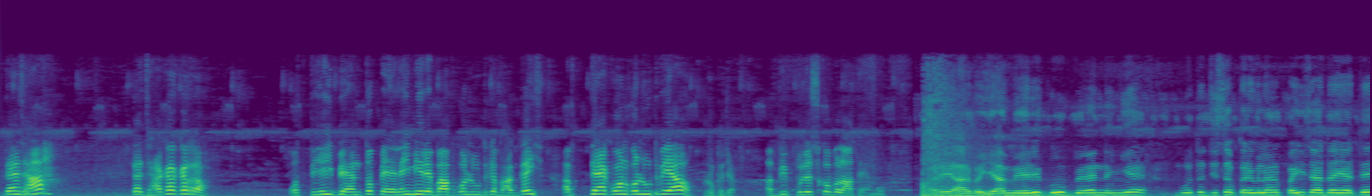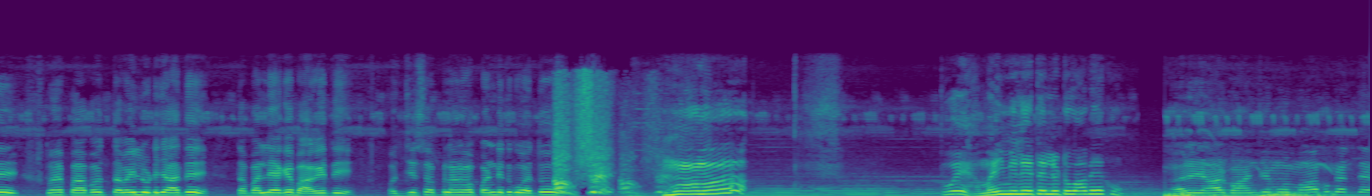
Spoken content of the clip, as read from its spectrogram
ते जा ते झाका कर रहा हूँ? और तेरी बहन तो पहले ही मेरे बाप को लूट के भाग गई। अब तय कौन को लूट पे आओ? रुक जा अभी पुलिस को बुलाते हैं वो। अरे यार भैया मेरी खूब बहन नहीं है। वो तो जिस सब करे पैसा दे जाते तुम्हारे पापा तो तभी लुट जाते तब लेके भागे थे। और जिस सब प्लान वो पंडित को है तो मामा! तू हमें ही मिले थे लुटवावे को। अरे यार भांजे मो माफ़ कर दे।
